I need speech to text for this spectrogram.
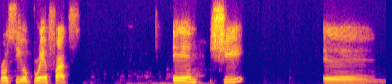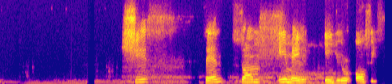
Rocío breakfast. And she eh, she sent some email in your office.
